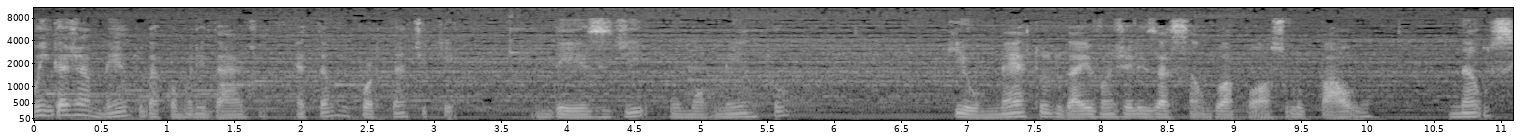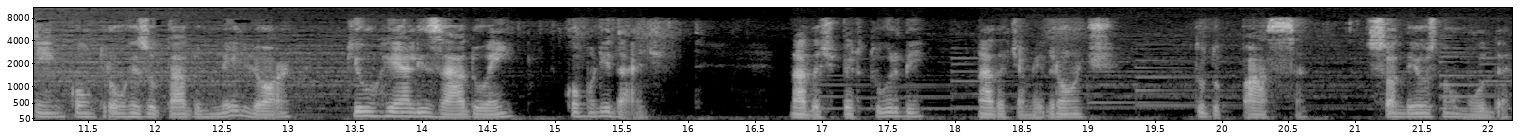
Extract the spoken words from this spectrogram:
O engajamento da comunidade é tão importante que, desde o momento que o método da evangelização do apóstolo Paulo não se encontrou resultado melhor que o realizado em comunidade. Nada te perturbe, nada te amedronte, tudo passa, só Deus não muda.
